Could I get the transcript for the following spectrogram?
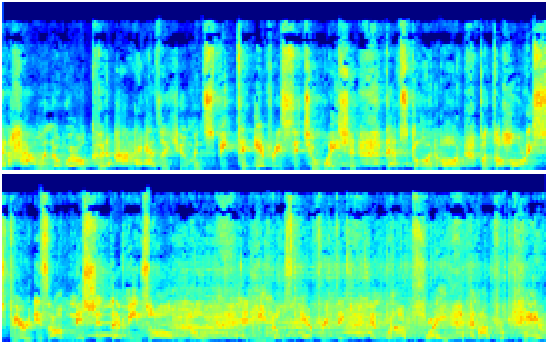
And how in the world could I, as a human, speak to every situation that's going on? But the Holy Spirit is omniscient. That means all knowing. And He knows everything. And when I pray and I prepare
